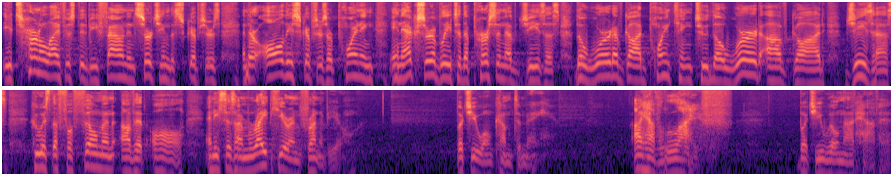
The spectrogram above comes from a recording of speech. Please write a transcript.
eternal life is to be found in searching the scriptures. And there, all these scriptures are pointing inexorably to the person of Jesus, the Word of God pointing to the Word of God, Jesus, who is the fulfillment of it all. And he says, I'm right here in front of you but you won't come to me. I have life, but you will not have it.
